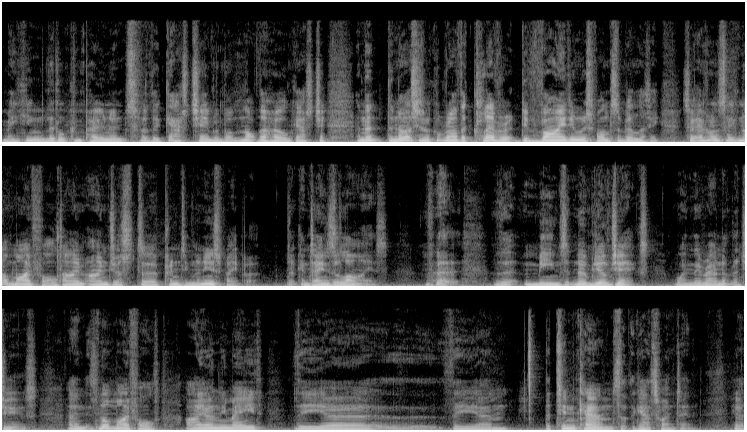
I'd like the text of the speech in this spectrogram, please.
making little components for the gas chamber, but not the whole gas chamber. And the, the Nazis were rather clever at dividing responsibility. So everyone says, It's "Not my fault. I'm I'm just uh, printing the newspaper that contains the lies that that means that nobody objects when they round up the Jews, and it's not my fault. I only made the uh, the um, the tin cans that the gas went in. Yeah.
